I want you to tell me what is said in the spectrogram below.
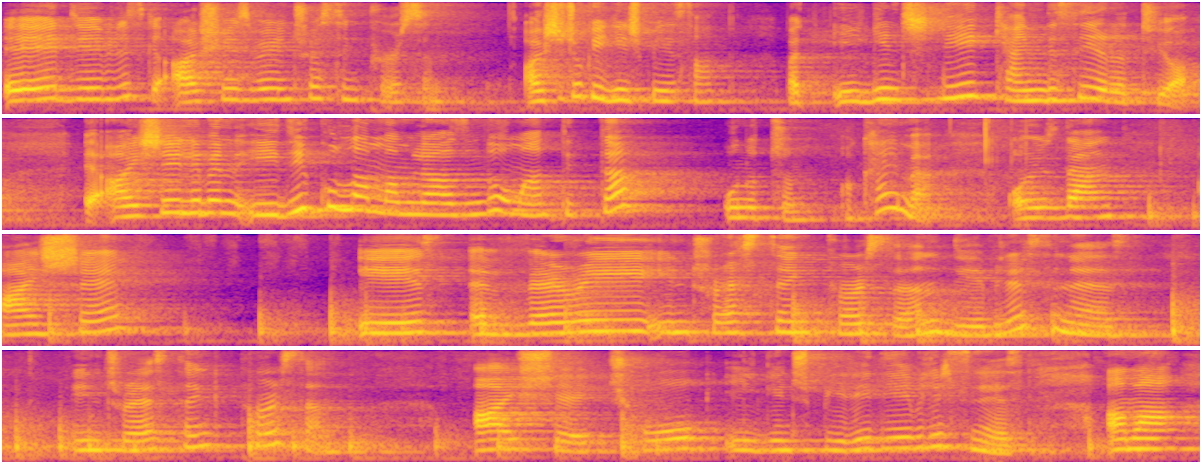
E diyebiliriz ki Ayşe is very interesting person. Ayşe çok ilginç bir insan. Bak ilginçliği kendisi yaratıyor. E Ayşe ile ben id kullanmam lazımdı o mantıkta. Unutun. Okey mi? O yüzden Ayşe is a very interesting person diyebilirsiniz. Interesting person. Ayşe çok ilginç biri diyebilirsiniz. Ama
